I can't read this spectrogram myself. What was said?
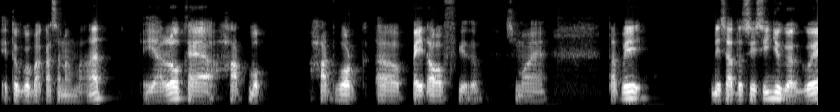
itu gue bakal seneng banget. Ya lo kayak hard work hard work uh, paid off gitu semuanya. Tapi di satu sisi juga gue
